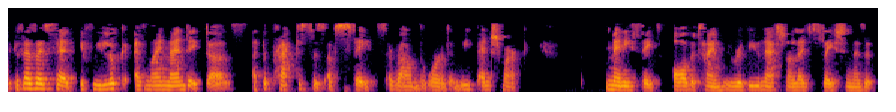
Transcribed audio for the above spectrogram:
Because as I said, if we look as my mandate does at the practices of states around the world and we benchmark many states all the time, we review national legislation as it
